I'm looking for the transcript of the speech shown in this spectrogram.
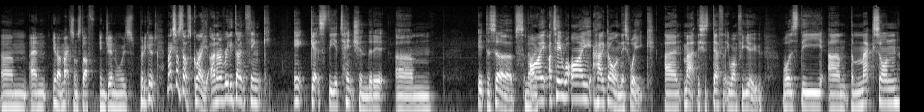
Um, and you know, Maxon stuff in general is pretty good. Maxon stuff's great, and I really don't think it gets the attention that it um, it deserves. No. I I tell you what, I had a go on this week, and Matt, this is definitely one for you. Was the um, the Maxon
